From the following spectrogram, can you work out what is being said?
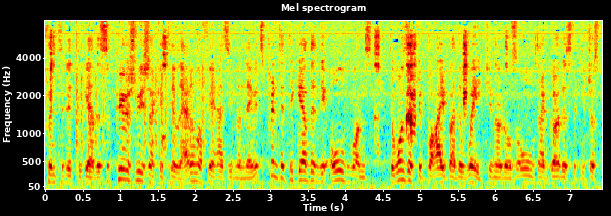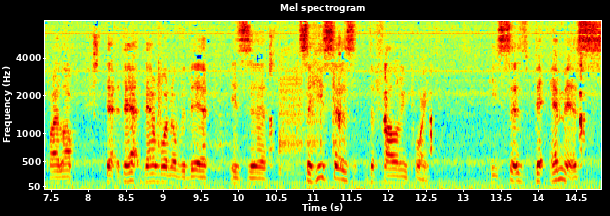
printed it together. It's a Pirish Rishakatili. I don't know if it has even a name. It's printed together in the old ones, the ones that you buy by the weight, you know, those old Haggadahs that you just pile up. That, that, that one over there is. Uh, so he says the following point. He says, Be'emes,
